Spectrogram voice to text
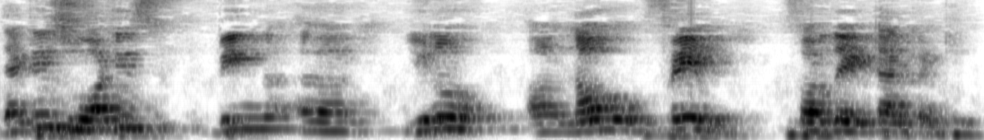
that is what is being uh, you know uh, now framed for the entire country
